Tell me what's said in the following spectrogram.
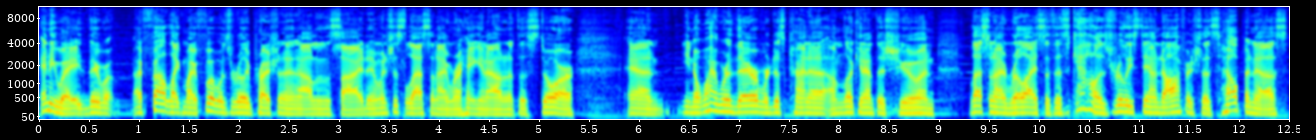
Anyway, they were. I felt like my foot was really pressing out on the side, and it was just Les and I were hanging out at the store, and, you know, while we're there, we're just kind of, I'm looking at this shoe, and Les and I realize that this gal is really standoffish that's helping us.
